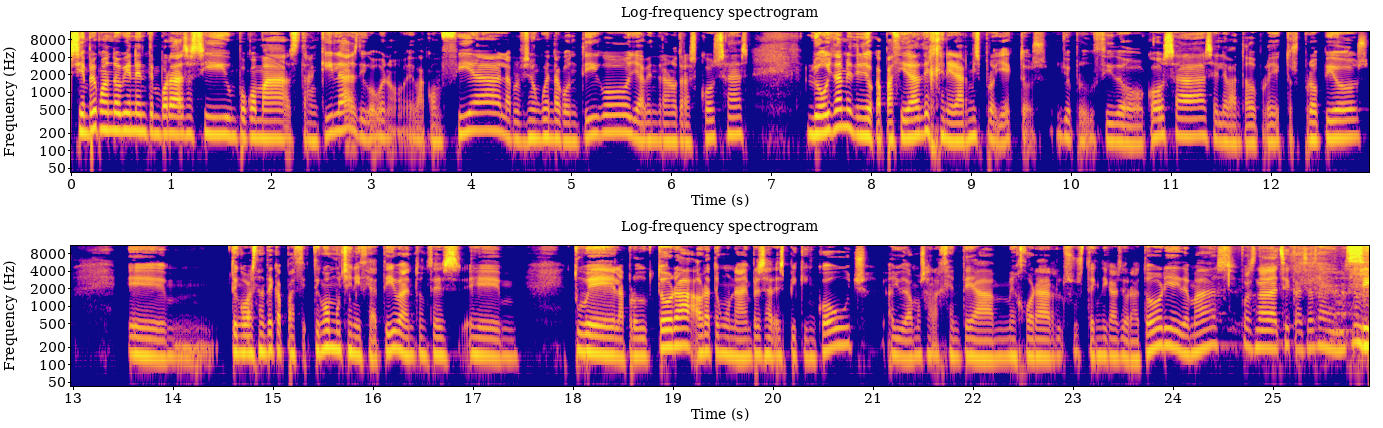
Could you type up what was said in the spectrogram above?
siempre cuando vienen temporadas así un poco más tranquilas, digo, bueno, Eva, confía, la profesión cuenta contigo, ya vendrán otras cosas. Luego yo también he tenido capacidad de generar mis proyectos. Yo he producido cosas, he levantado proyectos propios, eh, tengo bastante tengo mucha iniciativa, entonces eh, tuve la productora, ahora tengo una empresa de speaking coach, ayudamos a la gente a mejorar sus técnicas de oratoria y demás. Pues nada, chicas, ya sabemos. Sí,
